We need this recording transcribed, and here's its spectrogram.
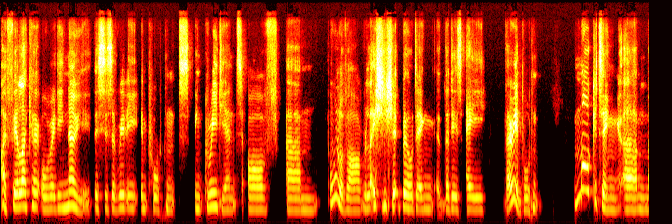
I feel like I already know you. This is a really important ingredient of um, all of our relationship building that is a very important marketing um,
